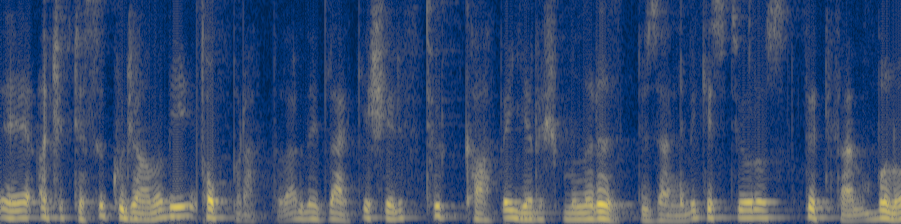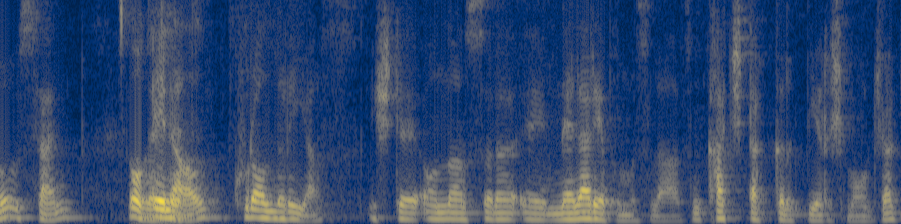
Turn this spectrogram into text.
e, açıkçası kucağıma bir top bıraktılar. Dediler ki Şerif Türk kahve yarışmaları düzenlemek istiyoruz. Lütfen bunu sen ele al, kuralları yaz. İşte ondan sonra e, neler yapılması lazım, kaç dakikalık bir yarışma olacak,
